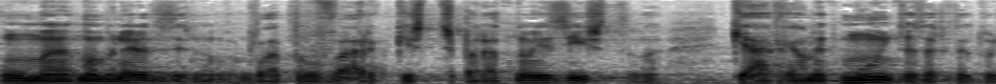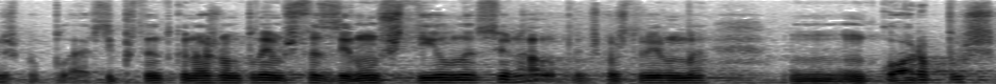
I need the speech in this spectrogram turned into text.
uma, uma maneira de dizer, vamos lá provar que este disparate não existe, não é? que há realmente muitas arquiteturas populares e, portanto, que nós não podemos fazer um estilo nacional, podemos construir uma, um, um corpus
